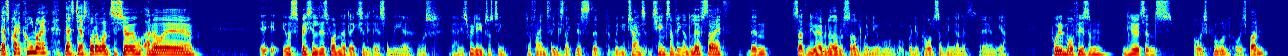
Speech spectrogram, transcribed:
that's quite cool, right? That's just what I want to show. I know uh, it, it, was especially this one that actually dazzled me. it was yeah, it's really interesting to find things like this. That when you change change something on the left side, then suddenly you have another result when you when you call something on it. Um, yeah, polymorphism, inheritance, always cool, always fun.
